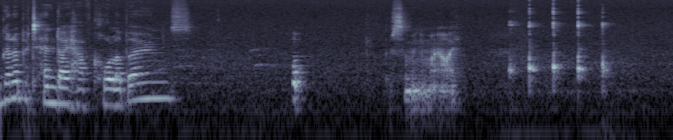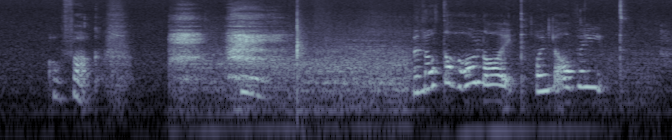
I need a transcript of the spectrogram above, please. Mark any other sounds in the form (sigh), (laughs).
I'm gonna pretend I have collarbones. Oh, something in my eye. Oh fuck. (gasps) I love the highlight. I love it.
